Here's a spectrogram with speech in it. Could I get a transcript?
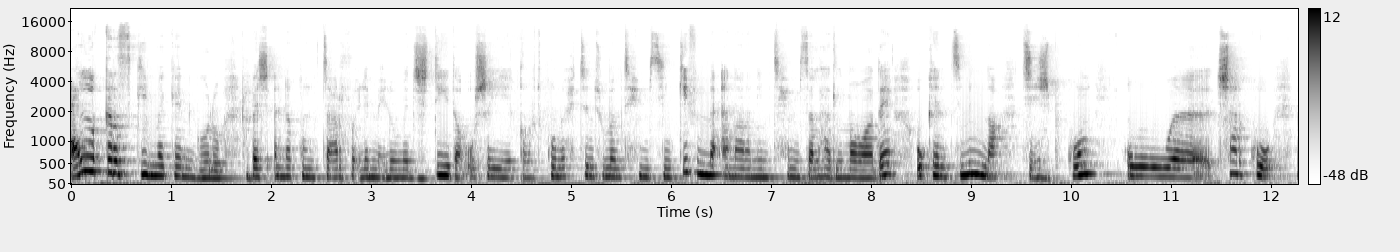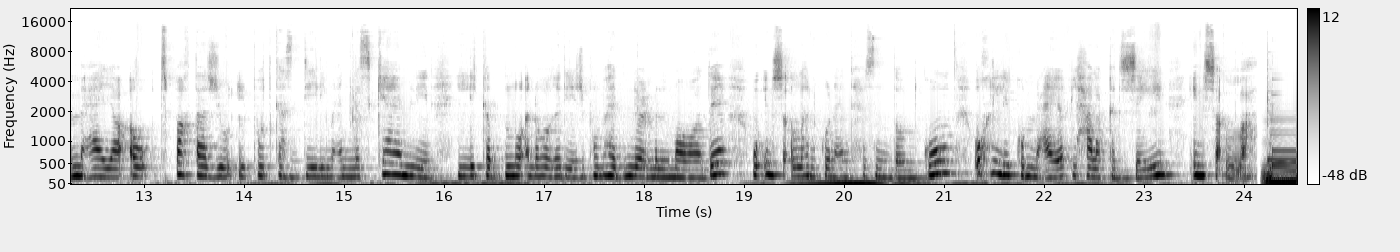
على القرص كما كنقولوا باش انكم تعرفوا على معلومات جديدة وشيقة وتكونوا حتى نتوما متحمسين. كيف ما أنا راني متحمسة لهاد المواضيع وكنتمنى تعجبكم. وتشاركوا معايا أو تبارطاجيو البودكاست ديالي مع الناس كاملين اللي كتظنوا أنه غادي يعجبهم هذا النوع من المواضيع. وإن شاء الله نكون عند حسن ظنكم وخليكم معايا في الحلقات الجايين. إن شاء الله.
